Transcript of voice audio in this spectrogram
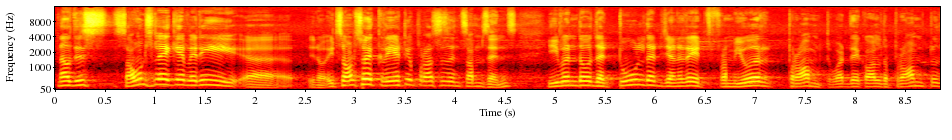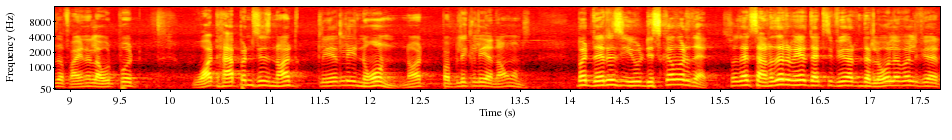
Now, this sounds like a very, uh, you know, it's also a creative process in some sense, even though the tool that generates from your prompt, what they call the prompt to the final output, what happens is not clearly known, not publicly announced. But there is, you discover that. So that's another way that if you are in the low level, if you are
